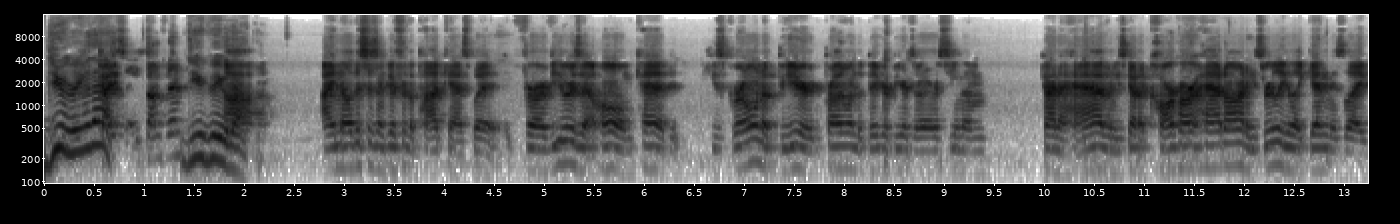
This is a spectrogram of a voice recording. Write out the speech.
Do you agree with Can I that? say something? Do you agree with that? Uh, I know this isn't good for the podcast, but for our viewers at home, Ked, he's grown a beard, probably one of the bigger beards I've ever seen him kind of have, and he's got a Carhartt hat on. He's really like getting his like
